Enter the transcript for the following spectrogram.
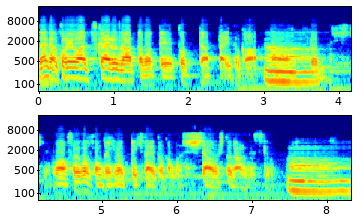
なんかこれは使えるなと思って取ってあったりとかあのまあ、それこそ本当に拾ってきたりとかもしちゃう人なんですよ。あ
